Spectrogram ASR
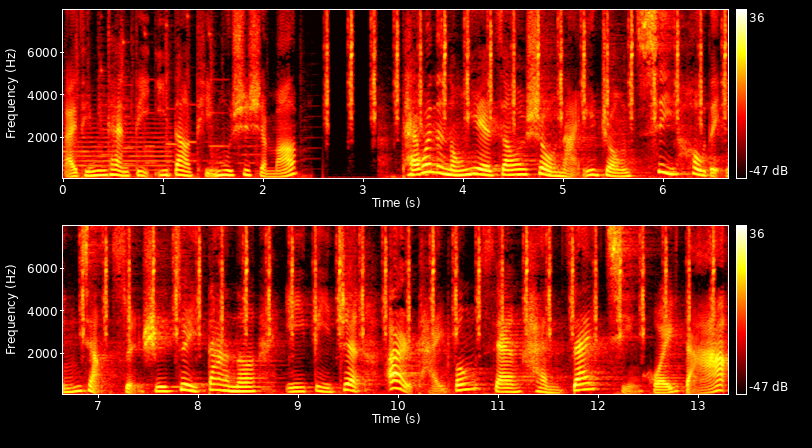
来听听看第一道题目是什么？台湾的农业遭受哪一种气候的影响，损失最大呢？一地震，二台风，三旱灾，请回答。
